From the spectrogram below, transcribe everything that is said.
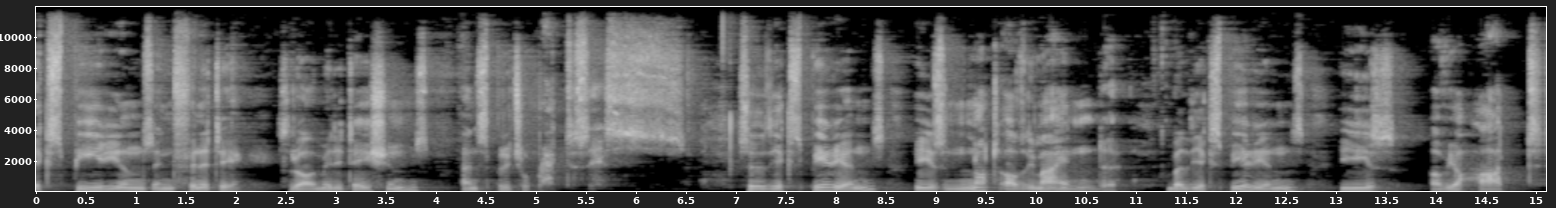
experience infinity through our meditations and spiritual practices. So the experience is not of the mind, but the experience is of your heart.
